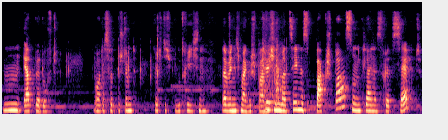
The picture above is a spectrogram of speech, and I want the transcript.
Hm, Erdbeerduft. Oh, das wird bestimmt richtig gut riechen. Da bin ich mal gespannt. Türchen Nummer 10 ist Backspaß, so ein kleines Rezept.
